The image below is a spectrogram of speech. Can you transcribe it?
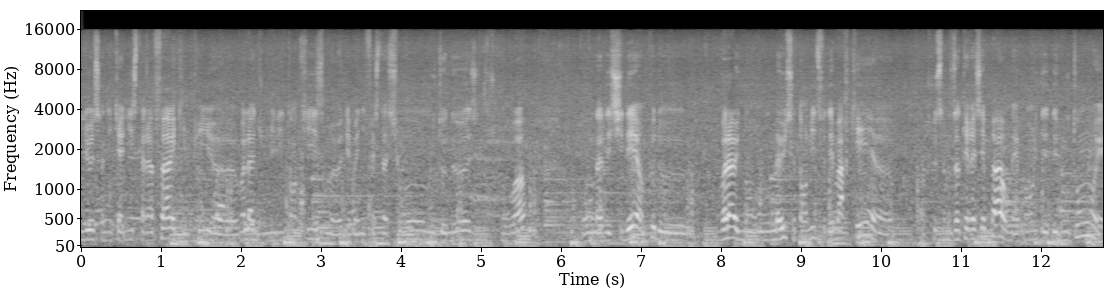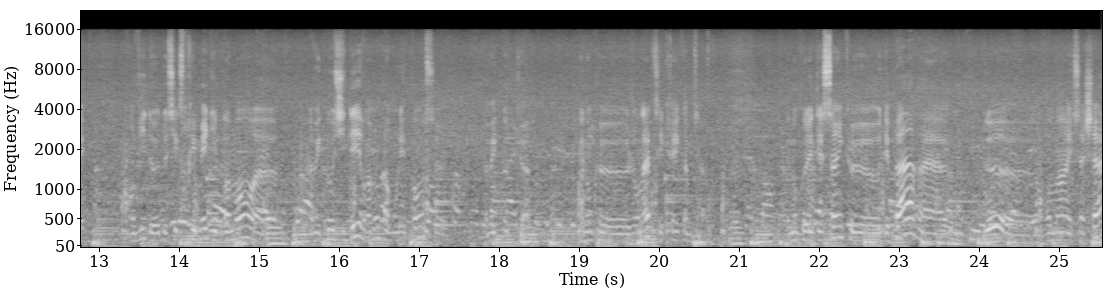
milieu syndicaliste à la fac, et puis euh, voilà, du militantisme, des manifestations moutonneuses et tout ce qu'on voit, on a décidé un peu de... Voilà, on a eu cette envie de se démarquer, euh, parce que ça ne nous intéressait pas, on n'avait pas envie d'être des boutons, et envie de, s'exprimer librement avec nos idées, vraiment comme on les pense, avec notre cœur. Et donc le journal s'est créé comme ça. Et donc on était cinq euh, au départ, euh, nous deux, euh, Romain et Sacha,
